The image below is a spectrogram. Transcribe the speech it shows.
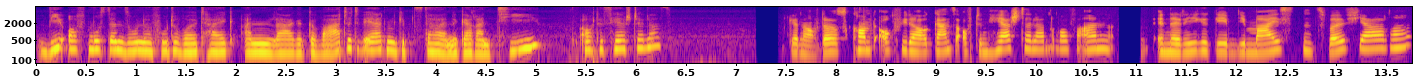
Wie oft muss denn so eine Photovoltaikanlage gewartet werden? Gibt es da eine Garantie auch des Herstellers? Genau, das kommt auch wieder ganz auf den Hersteller drauf an. In der Regel geben die meisten zwölf Jahre.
